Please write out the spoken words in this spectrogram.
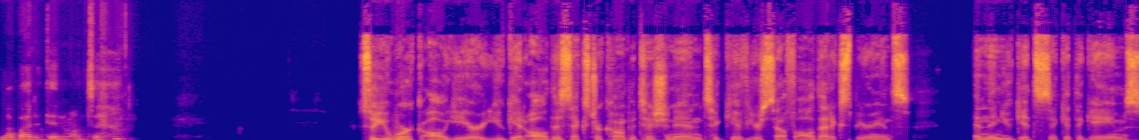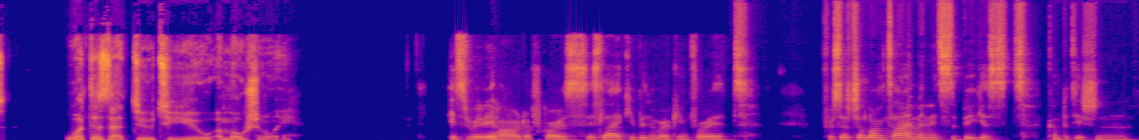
my body didn't want to. so you work all year, you get all this extra competition in to give yourself all that experience, and then you get sick at the games. What does that do to you emotionally? It's really hard, of course. It's like you've been working for it for such a long time and it's the biggest competition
